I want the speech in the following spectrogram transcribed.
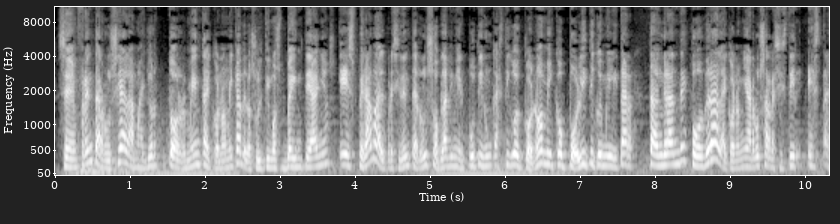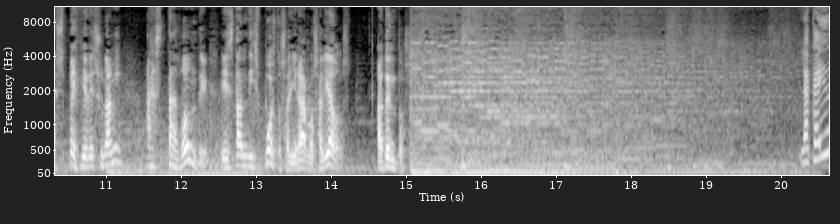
Se enfrenta Rusia a la mayor tormenta económica de los últimos 20 años. ¿Esperaba el presidente ruso Vladimir Putin un castigo económico, político y militar tan grande? ¿Podrá la economía rusa resistir esta especie de tsunami? ¿Hasta dónde están dispuestos a llegar los aliados? Atentos. La caída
